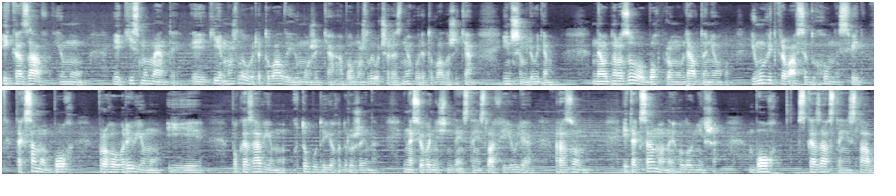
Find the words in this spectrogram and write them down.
і казав йому якісь моменти, які можливо врятували йому життя, або можливо через нього врятувало життя іншим людям. Неодноразово Бог промовляв до нього, йому відкривався духовний світ. Так само Бог проговорив йому і показав йому, хто буде його дружина. І на сьогоднішній день Станіслав і Юлія разом. І так само найголовніше, Бог сказав Станіславу,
